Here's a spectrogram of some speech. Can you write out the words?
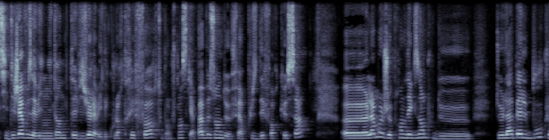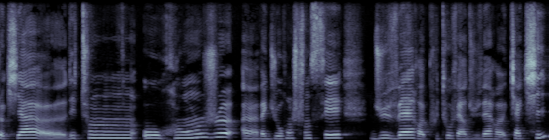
Si déjà vous avez une identité visuelle avec des couleurs très fortes, bon, je pense qu'il n'y a pas besoin de faire plus d'efforts que ça. Euh, là, moi, je vais prendre l'exemple de, la belle boucle qui a euh, des tons orange, euh, avec du orange foncé, du vert plutôt vers du vert kaki.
